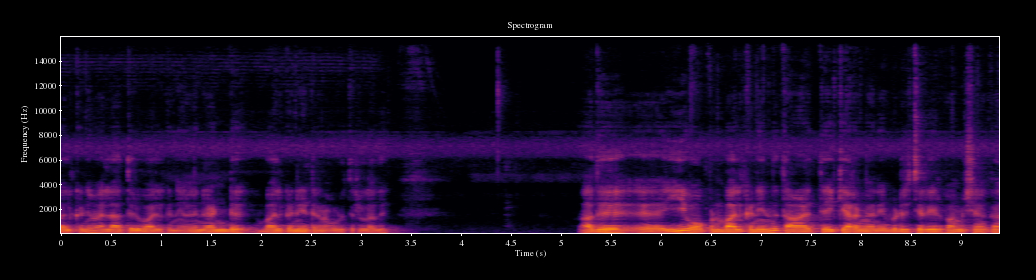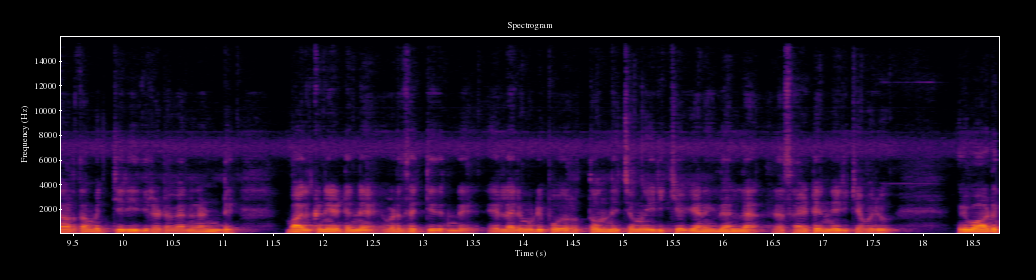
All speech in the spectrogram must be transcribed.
ബാൽക്കണിയും അല്ലാത്തൊരു ബാൽക്കണി അങ്ങനെ രണ്ട് ബാൽക്കണി ആയിട്ടാണ് കൊടുത്തിട്ടുള്ളത്. അത് ഈ ഓപ്പൺ ബാൽക്കണിയിൽ നിന്ന് താഴത്തേക്ക് ഇറങ്ങാൻ ഇവിടെ ഒരു ചെറിയൊരു ഫംഗ്ഷനൊക്കെ നടത്താൻ പറ്റിയ രീതിയിലാട്ടോ. കാരണം രണ്ട് ബാൽക്കണി ആയിട്ട് തന്നെ ഇവിടെ സെറ്റ് ചെയ്തിട്ടുണ്ട്. എല്ലാവരും കൂടി പുറത്ത് ഒന്നിച്ചങ്ങ് ഇരിക്കുകയൊക്കെ ആണെങ്കിൽ നല്ല രസമായിട്ട് തന്നെ ഇരിക്കാം. ഒരു ഒരുപാട്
